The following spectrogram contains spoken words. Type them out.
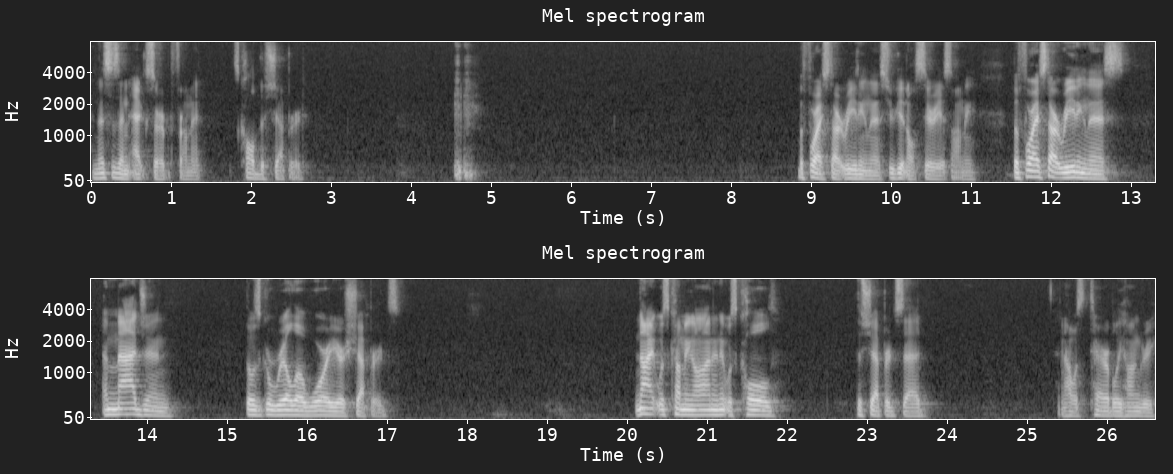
And this is an excerpt from it. It's called The Shepherd. before I start reading this, you're getting all serious on me. Before I start reading this, imagine those guerrilla warrior shepherds. Night was coming on and it was cold, the shepherd said. And I was terribly hungry.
